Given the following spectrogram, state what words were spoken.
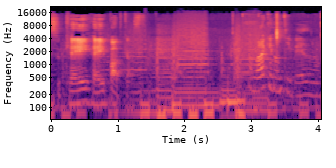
su K Hey Podcast. Guarda che non ti vedono.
